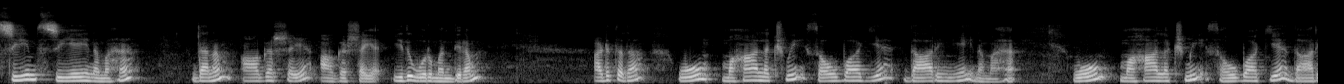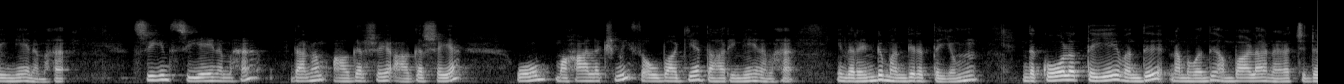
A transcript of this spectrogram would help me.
ஸ்ரீம் ஸ்ரீயை நமக. தனம் ஆகர்ஷய ஆகர்ஷய. இது ஒரு மந்திரம். அடுத்ததாக ஓம் மகாலட்சுமி சௌபாகிய தாரிண்யே நமக. ஓம் மகாலட்சுமி சௌபாகிய தாரிண்யே நமக. ஸ்ரீம் ஸ்ரீயை நமக. தனம் ஆகர்ஷய ஆகர்ஷய. ஓம் மகாலட்சுமி சௌபாகிய தாரிண்யே நமக. இந்த ரெண்டு மந்திரத்தையும் இந்த கோலத்தையே வந்து நம்ம வந்து அம்பாளாக நினச்சிட்டு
